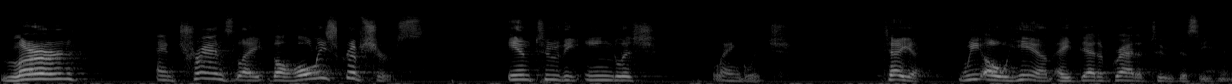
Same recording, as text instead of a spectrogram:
learn, and translate the Holy Scriptures into the English language. Tell you, we owe him a debt of gratitude this evening.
